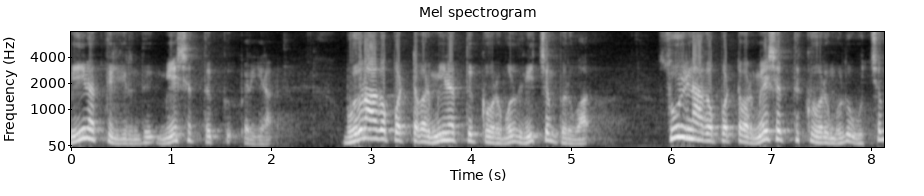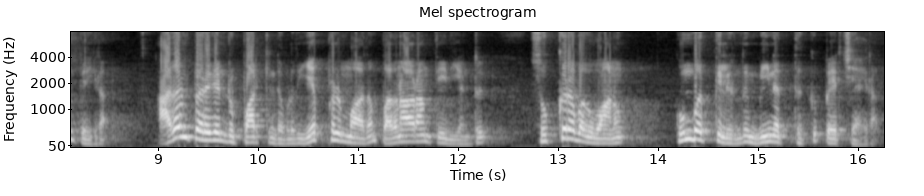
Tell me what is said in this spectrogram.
மீனத்தில் இருந்து மேஷத்துக்கு பெறுகிறார். புதனாகப்பட்டவர் மீனத்துக்கு வரும்பொழுது நீச்சம் பெறுவார். சூரியனாகப்பட்டவர் மேஷத்துக்கு வரும்போது உச்சம் பெறுகிறார். அதன் பிறகு என்று பார்க்கின்ற பொழுது ஏப்ரல் மாதம் பதினாறாம் தேதி அன்று சுக்கர பகவானும் கும்பத்திலிருந்து மீனத்துக்கு பயிற்சியாகிறார்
